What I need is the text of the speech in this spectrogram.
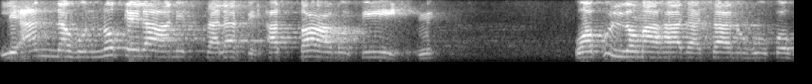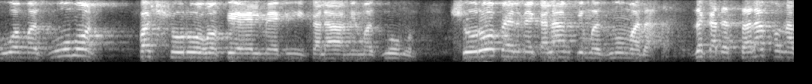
لانه نقل عن السلف الطعن فيه وكل ما هذا شانه فهو مذموم فالشروع في علم الكلام مذموم شروع په علم کلام کې مذمومه ده ځکه د سلف نه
